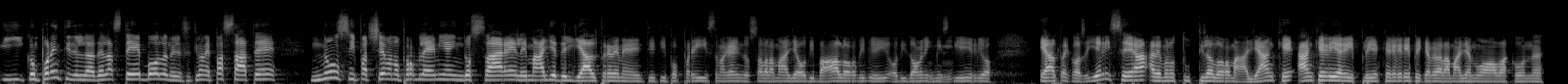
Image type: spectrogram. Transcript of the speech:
I componenti del- della stable nelle settimane passate non si facevano problemi a indossare le maglie degli altri elementi, tipo Priest, magari indossava la maglia o di Balor o di, o di Dominic Mhm. Mysterio e altre cose. Ieri sera avevano tutti la loro maglia, anche, anche Rhea Ripley, anche Rhea Ripley che aveva la maglia nuova con,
